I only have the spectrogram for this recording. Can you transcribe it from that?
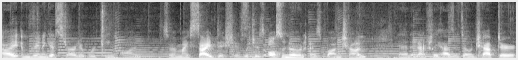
I am going to get started working on of my side dishes, which is also known as banchan and it actually has its own chapter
